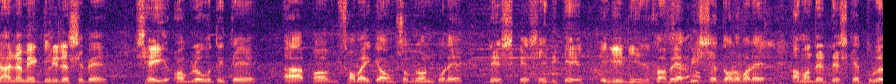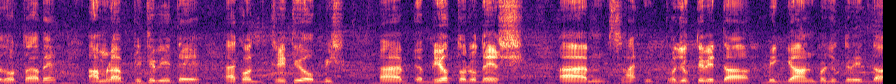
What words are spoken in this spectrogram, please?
ডাইনামিক লিডারশিপে সেই অগ্রগতিতে সবাইকে অংশগ্রহণ করে দেশকে সেই দিকে এগিয়ে নিয়ে যেতে হবে। বিশ্বের দরবারে আমাদের দেশকে তুলে ধরতে হবে। আমরা পৃথিবীতে এখন তৃতীয় বৃহত্তর দেশ প্রযুক্তিবিদ্যা বিজ্ঞান প্রযুক্তিবিদ্যা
